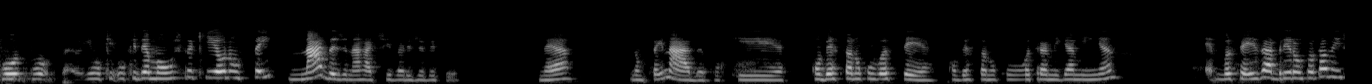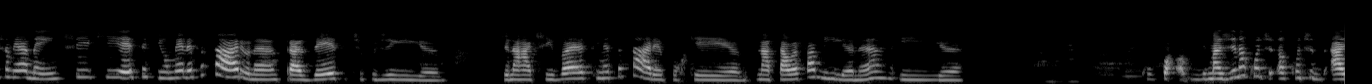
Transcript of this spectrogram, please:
por, por, o, que, o que demonstra que eu não sei nada de narrativa LGBT, né? Não sei nada, porque conversando com você, conversando com outra amiga minha, é, vocês abriram totalmente a minha mente que esse filme é necessário, né? Trazer esse tipo de, de narrativa é sim necessária, porque Natal é família, né? E imagina a, quantidade, a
